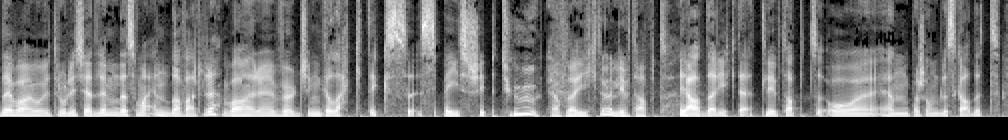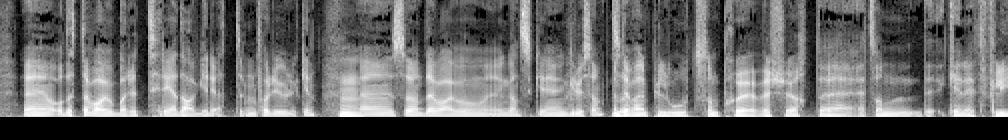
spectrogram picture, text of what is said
det var jo utrolig kjedelig, men det som var enda verre, var eh, Virgin Galactics Spaceship 2. Ja, for der gikk det jo liv tapt. Ja, der gikk det ett liv tapt, og en person ble skadet. Eh, og dette var jo bare tre dager etter den forrige ulykken, Mm. eh, så det var jo ganske grusomt. Men det var en pilot som prøvekjørte et sånn Hva er det, et fly?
